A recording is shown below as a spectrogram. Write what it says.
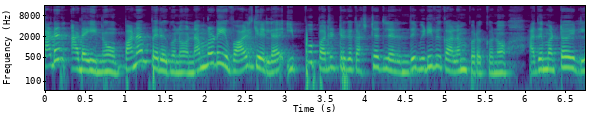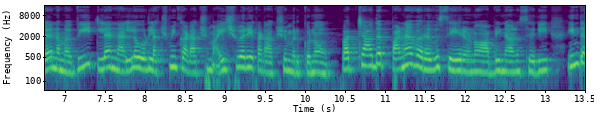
கடன் அடையணும் பணம் பெருகணும் நம்மளுடைய வாழ்க்கையில் இப்போ பட்டுட்டு இருக்க கஷ்டத்துலேருந்து விடிவு காலம் பிறக்கணும். அது மட்டும் இல்லை நம்ம வீட்டில் நல்ல ஒரு லக்ஷ்மி கடாட்சம் ஐஸ்வர்ய கடாட்சம் இருக்கணும். வற்றாத பண வரவு சேரணும் அப்படின்னாலும் சரி இந்த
